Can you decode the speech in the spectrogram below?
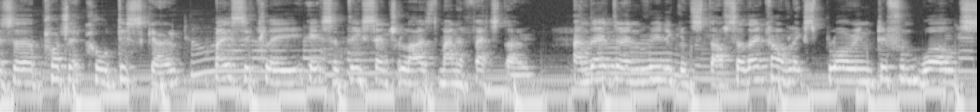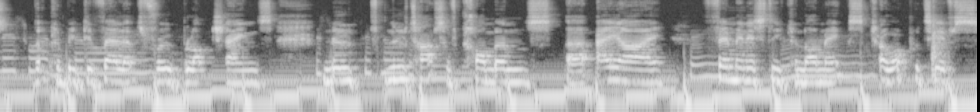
there's a project called Disco. Basically, it's a decentralized manifesto. And they're doing really good stuff. So they're kind of exploring different worlds that can be developed through blockchains, new new types of commons, uh, AI, feminist economics, cooperatives,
